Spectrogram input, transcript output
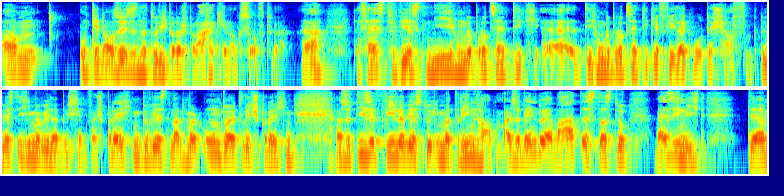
Ähm, und genauso ist es natürlich bei der Spracherkennungssoftware. Ja, das heißt, du wirst nie hundertprozentig äh, die hundertprozentige Fehlerquote schaffen. Du wirst dich immer wieder ein bisschen versprechen, du wirst manchmal undeutlich sprechen. Also diese Fehler wirst du immer drin haben. Also wenn du erwartest, dass du, weiß ich nicht, der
